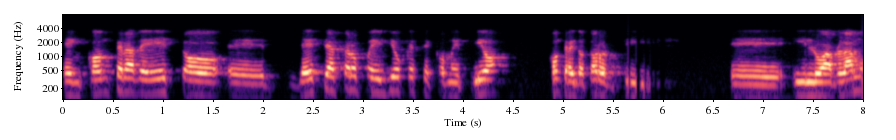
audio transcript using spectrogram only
en contra de esto, de este atropello que se cometió contra el doctor Ortiz. Y lo hablamos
